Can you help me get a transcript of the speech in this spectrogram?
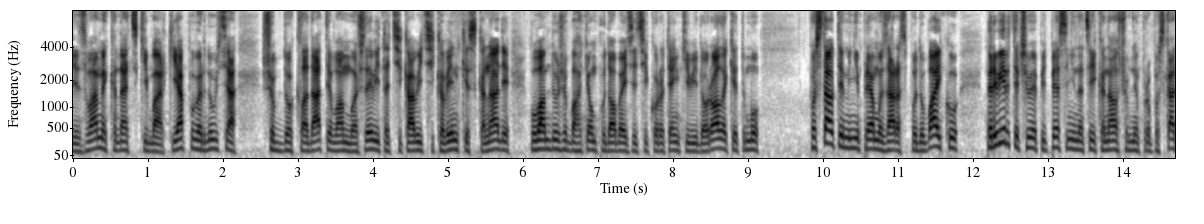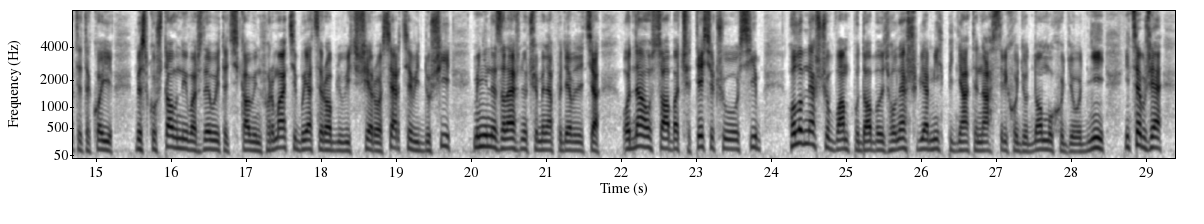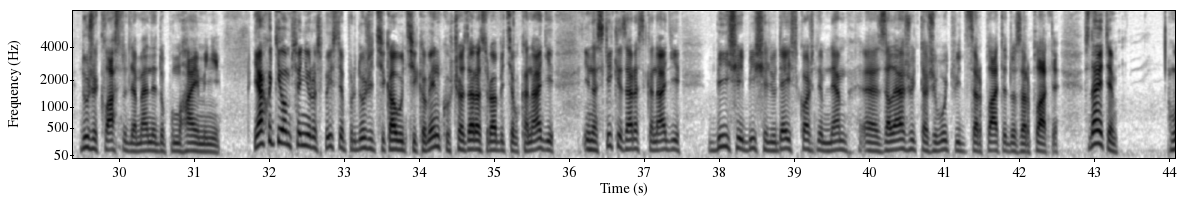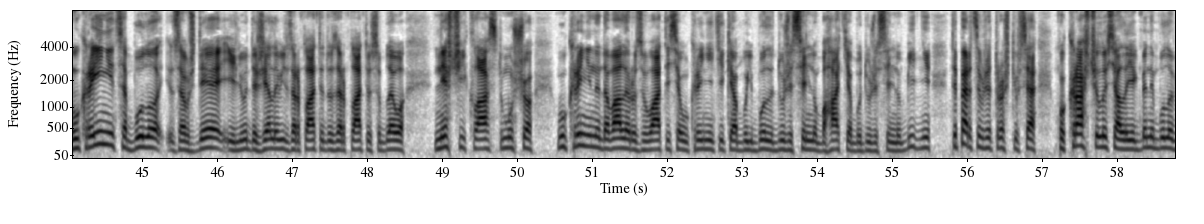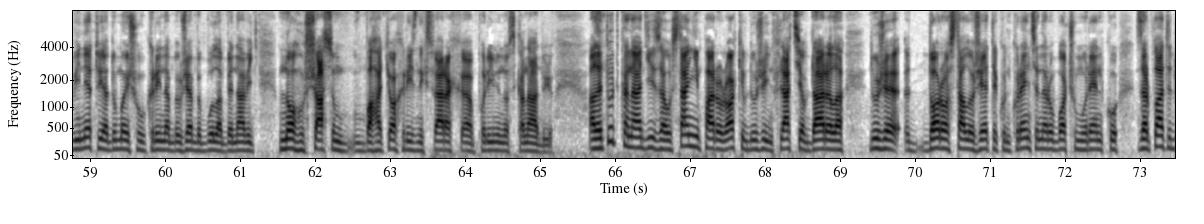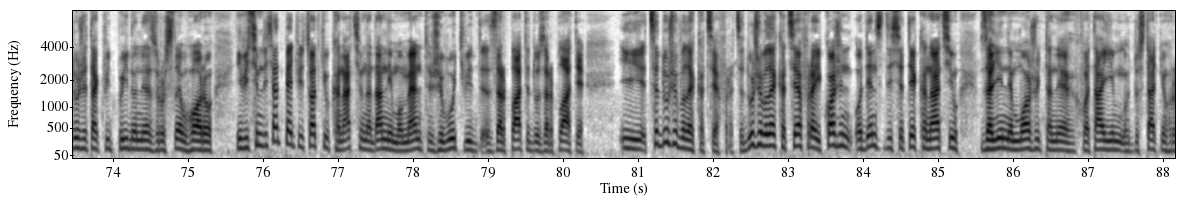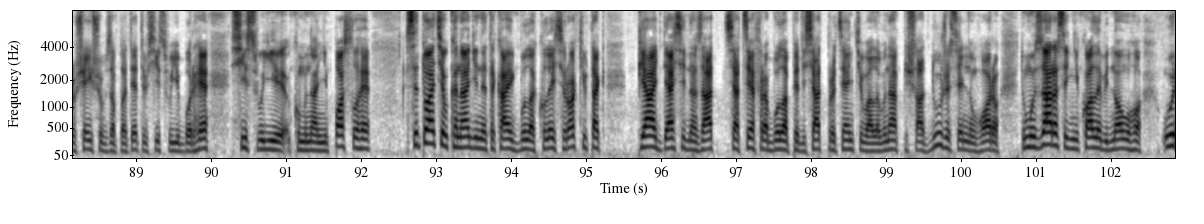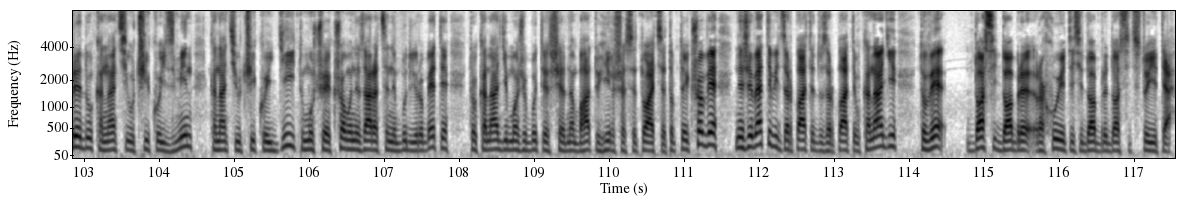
З вами канадський Марк. Я повернувся, щоб докладати вам важливі та цікаві цікавинки з Канади, бо вам дуже багатьом подобаються ці коротенькі відеоролики. Тому поставте мені прямо зараз подобайку. Перевірте, чи ви підписані на цей канал, щоб не пропускати такої безкоштовної, важливої та цікавої інформації, бо я це роблю від щирого серця, від душі. Мені незалежно, чи мене подивиться одна особа чи тисячу осіб. Головне, щоб вам подобалось, головне, щоб я міг підняти настрій хоч одному, хоч одній. І це вже дуже класно для мене допомагає мені. Я хотів вам сьогодні розповісти про дуже цікаву цікавинку, що зараз робиться в Канаді, і наскільки зараз в Канаді більше і більше людей з кожним днем е, залежать та живуть від зарплати до зарплати. Знаєте, в Україні це було завжди, і люди жили від зарплати до зарплати, особливо нижчий клас, тому що в Україні не давали розвиватися, в Україні тільки або були дуже сильно багаті, або дуже сильно бідні. Тепер це вже трошки все покращилося, але якби не було війни, то я думаю, що Україна би вже була би навіть ногу з часом в багатьох різних сферах е, порівняно з Канадою. Але тут в Канаді за останні пару років дуже інфляція вдарила, дуже дорого стало жити, конкуренція на робочому ринку, зарплати дуже так відповідно не зросли вгору. І 85% канадців на даний момент живуть від зарплати до зарплати. І це дуже велика цифра. Це дуже велика цифра, і кожен один з десяти канадців взагалі не можуть та не вистачає їм достатньо грошей, щоб заплатити всі свої борги, всі свої комунальні послуги. Ситуація в Канаді не така, як була колись років, так 5-10 назад ця цифра була 50%, але вона пішла дуже сильно вгору. Тому зараз, як ніколи, від нового уряду канадці очікують змін, канадці очікують дій, тому що якщо вони зараз це не будуть робити, то в Канаді може бути ще набагато гірша ситуація. Тобто, якщо ви не живете від зарплати до зарплати в Канаді, то ви досить добре рахуєтесь і добре досить стоїте.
